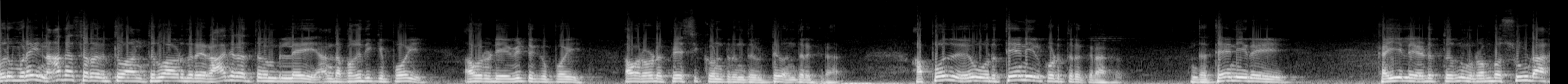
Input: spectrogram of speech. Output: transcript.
ஒரு முறை நாதஸ்வர வித்துவான் திருவாவூர்துறை ராஜரத்னம் பிள்ளை அந்த பகுதிக்கு போய் அவருடைய வீட்டுக்கு போய் அவரோடு பேசிக்கொண்டிருந்து விட்டு வந்திருக்கிறார். அப்போது ஒரு தேநீர் கொடுத்திருக்கிறார்கள். அந்த தேநீரை கையில் எடுத்ததும் ரொம்ப சூடாக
